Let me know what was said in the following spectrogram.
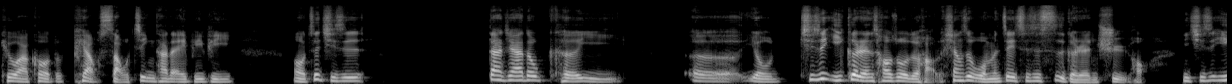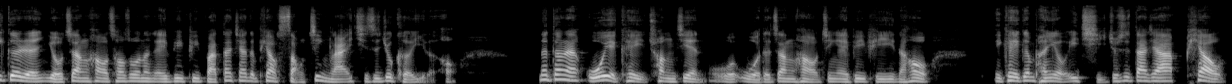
QR code 的票扫进他的 APP 哦，这其实大家都可以呃有，其实一个人操作就好了，像是我们这次是四个人去哈。哦你其实一个人有账号操作那个 APP，把大家的票扫进来，其实就可以了哦。那当然，我也可以创建我我的账号进 APP，然后你可以跟朋友一起，就是大家票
